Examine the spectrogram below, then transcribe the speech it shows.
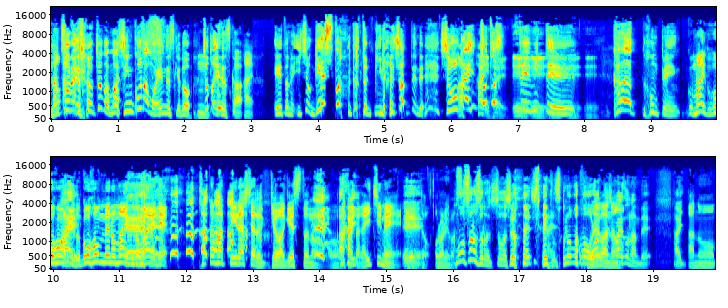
の それ、ちょっとまあ、新コーナーもええんですけど、ちょっとええですか？はい。えっ、とね、一応ゲストの方いらっしゃってんで、紹介ちょっとしてみて、から本編、マイク5本あるけど、は5本目のマイクの前で固まっていらっしゃる今日はゲストの方が1名、えっと、おられますも。うそろそろちょっと紹介しないと、そのまま終わってしまいそうなんで。はい。あの、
